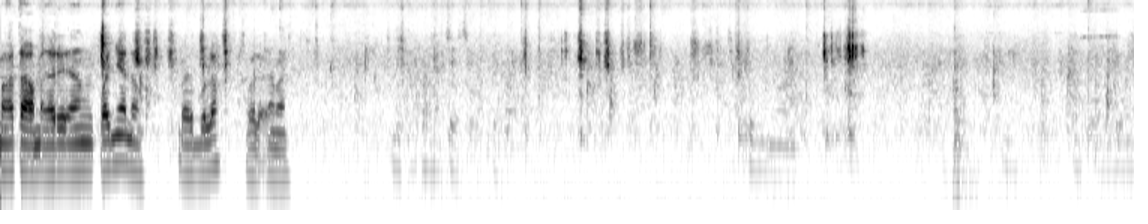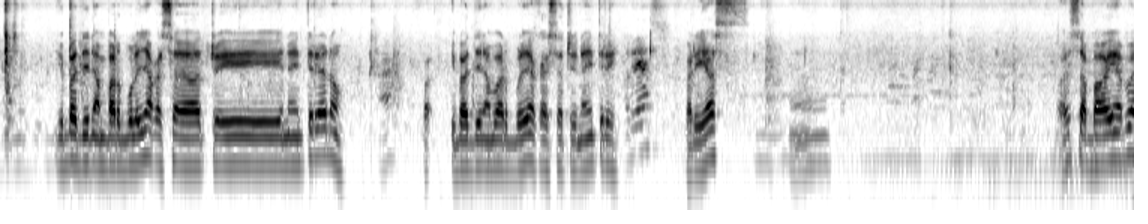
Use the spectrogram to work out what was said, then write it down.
mga tama na rin ang kanya, no? Barbula? Wala naman. Hindi ko pa Iba din ang barbula niya kaysa 393, ano? Ha? Iba din ang barbula niya kaysa 393. Parehas? Parehas? Ah. Ay, sa bagay nga pa,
